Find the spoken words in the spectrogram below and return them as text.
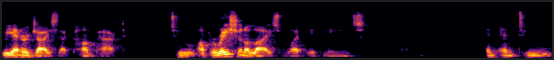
re energize that compact to operationalize what it means um, and, and to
